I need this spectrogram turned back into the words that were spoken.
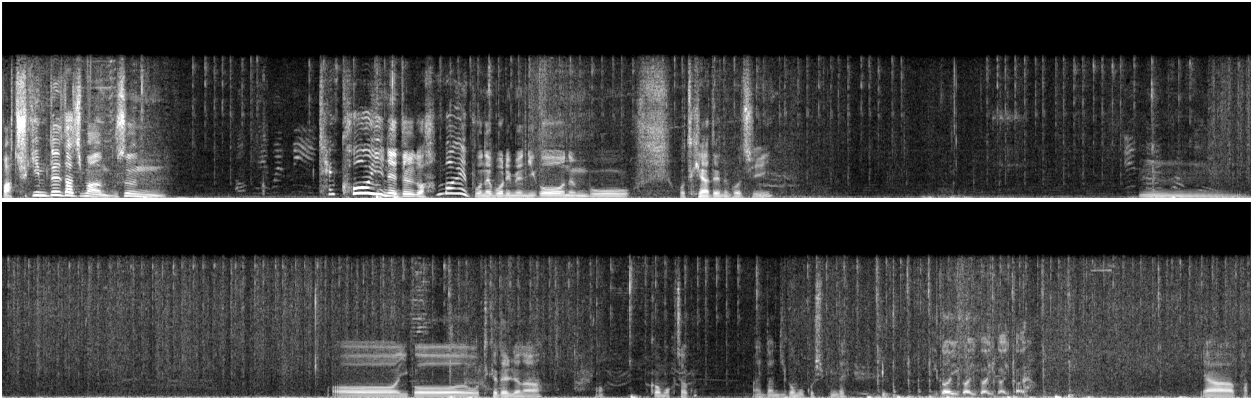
맞추기 힘들다지만 무슨 tanker인 애들도 한 방에 보내버리면 이거는 뭐 어떻게 해야 되는 거지? 음. 어 이거 어떻게 되려나? 어 이거 먹자고? 아니 난 이거 먹고 싶은데. 이거 이거 이거 이거 이거. 야 박,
